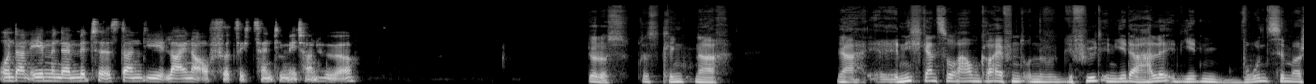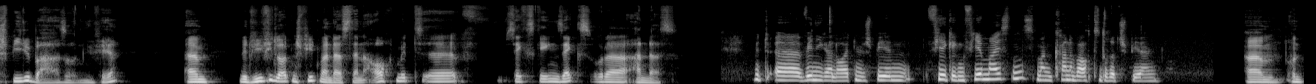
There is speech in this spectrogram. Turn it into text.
und dann eben in der Mitte ist dann die Leine auf 40 Zentimetern Höhe. Ja, das, das klingt nach, ja, nicht ganz so raumgreifend und gefühlt in jeder Halle, in jedem Wohnzimmer spielbar, so ungefähr. Ähm, mit wie vielen Leuten spielt man das denn? Auch mit äh, 6 gegen 6 oder anders? Mit äh, weniger Leuten. Wir spielen 4 gegen 4 meistens. Man kann aber auch zu dritt spielen. Ähm, und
